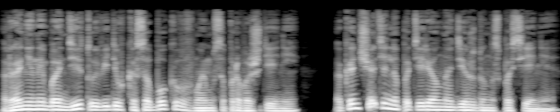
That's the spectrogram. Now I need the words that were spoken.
Раненый бандит, увидев Кособокова в моем сопровождении, окончательно потерял надежду на спасение.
